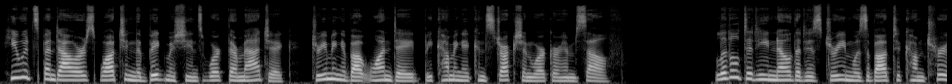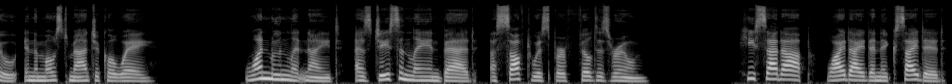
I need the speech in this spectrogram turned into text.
He would spend hours watching the big machines work their magic, dreaming about one day becoming a construction worker himself. Little did he know that his dream was about to come true in the most magical way. One moonlit night, as Jason lay in bed, a soft whisper filled his room. He sat up, wide eyed and excited,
